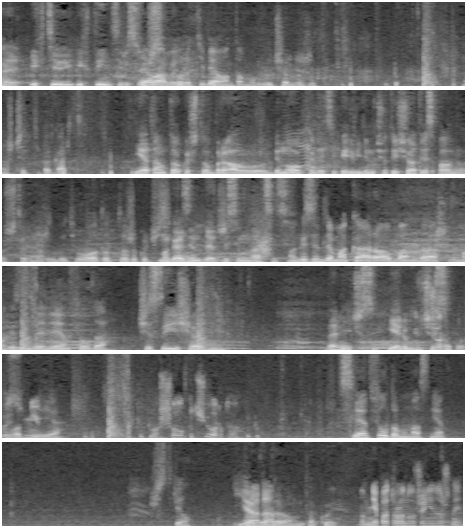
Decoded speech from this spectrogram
А их, те- их ты интересуешь Слева сегодня. откуда тебя вон там в углу что лежит? Может, что-то типа карты? Я там только что брал бинокль, а теперь, видимо, что-то еще отреспаунилось, что ли? Может быть, вот, тут тоже куча всего. Магазин для G17? Магазин для Макарова, бандаж, магазин для Ленфилда. Часы еще одни. Дай мне часы. Я люблю часы. Чёрт Вот, вот я. Пошел к черту. С Ленфилдом у нас нет? Шестрел. Я да. Да, он такой. Но мне патроны уже не нужны.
